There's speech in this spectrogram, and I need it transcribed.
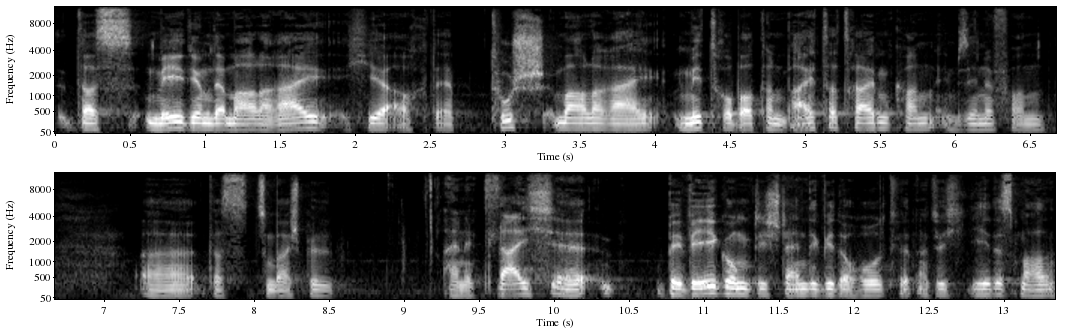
das Medium der Malerei, hier auch der Tuschmalerei, mit Robotern weitertreiben kann, im Sinne von, äh, dass zum Beispiel eine gleiche Bewegung, die ständig wiederholt wird, natürlich jedes Mal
